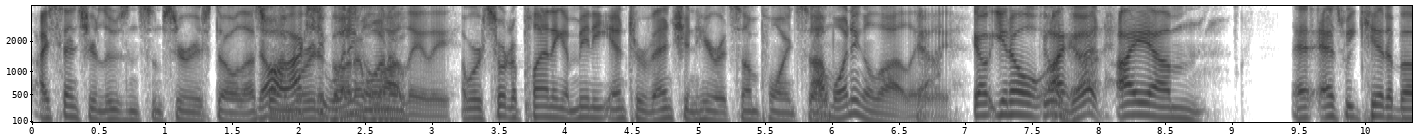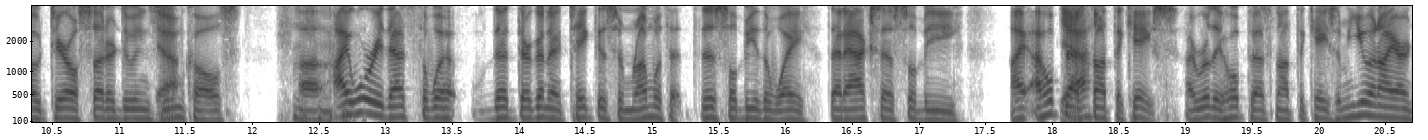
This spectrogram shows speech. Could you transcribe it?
I sense you're losing some serious dough. That's no, what I'm, I'm worried about. winning I a lot lately. We're sort of planning a mini intervention here at some point. So I'm winning a lot lately. Yeah. You know, Feeling I, good. I um, as we kid about Daryl Sutter doing Zoom Yeah. calls, uh, I worry that's the way that they're going to take this and run with it. This will be the way that access will be. I, I hope that's not the case. I really hope that's not the case. I mean, you and I are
